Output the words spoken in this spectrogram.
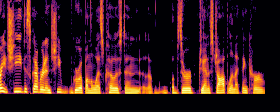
Right. She discovered, and she grew up on the West Coast and uh, observed Janis Joplin. I think her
